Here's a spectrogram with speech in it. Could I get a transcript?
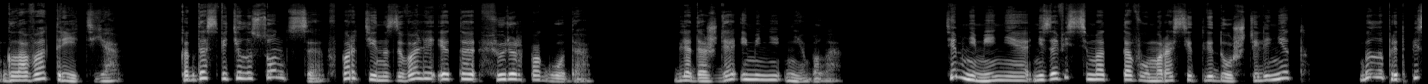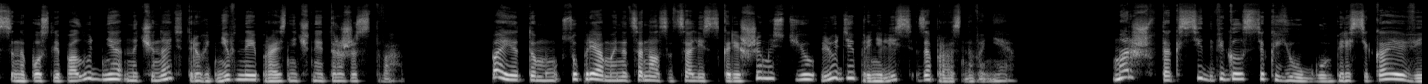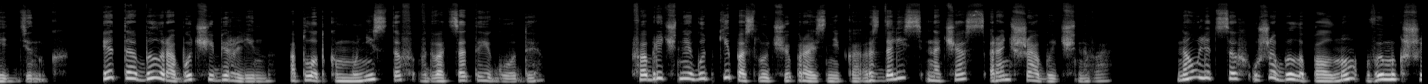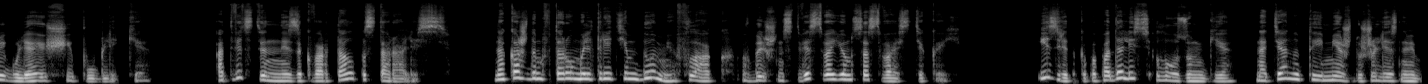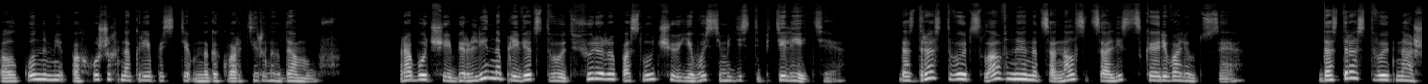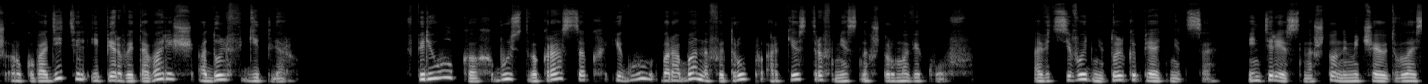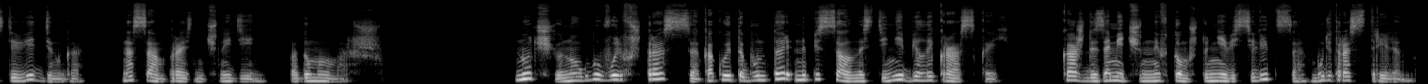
Глава третья. Когда светило солнце, в партии называли это «фюрер-погода». Для дождя имени не было. Тем не менее, независимо от того, моросит ли дождь или нет, было предписано после полудня начинать трехдневные праздничные торжества. Поэтому с упрямой национал-социалистской решимостью люди принялись за празднование. Марш в такси двигался к югу, пересекая Веддинг. Это был рабочий Берлин, оплот коммунистов в 20-е годы. Фабричные гудки по случаю праздника раздались на час раньше обычного. На улицах уже было полно вымокшей гуляющей публики. Ответственные за квартал постарались. На каждом втором или третьем доме флаг, в большинстве своем со свастикой. Изредка попадались лозунги, натянутые между железными балконами, похожих на крепости многоквартирных домов. Рабочие Берлина приветствуют фюрера по случаю его 75-летия. Да здравствует славная национал-социалистская революция. Да здравствует наш руководитель и первый товарищ Адольф Гитлер. В переулках буйство красок, игул, барабанов и труб оркестров местных штурмовиков. А ведь сегодня только пятница, Интересно, что намечают власти Веддинга на сам праздничный день, подумал Марш. Ночью на углу Вольфштрассе какой-то бунтарь написал на стене белой краской. Каждый, замеченный в том, что не веселится, будет расстрелян.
